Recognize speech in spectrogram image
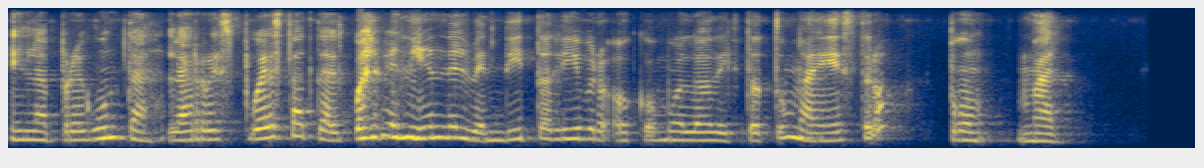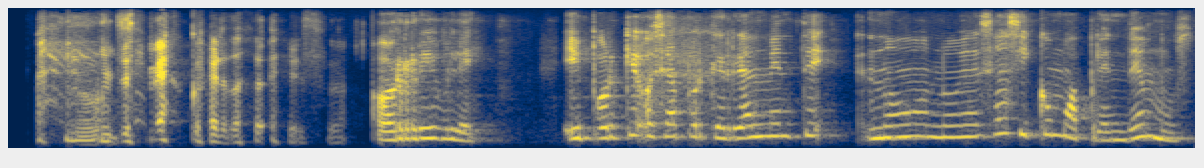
en la pregunta la respuesta tal cual venía en el bendito libro o como lo dictó tu maestro, ¡pum! Mal. ¿no? me acuerdo de eso. Horrible. ¿Y por qué? O sea, porque realmente no, no es así como aprendemos.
